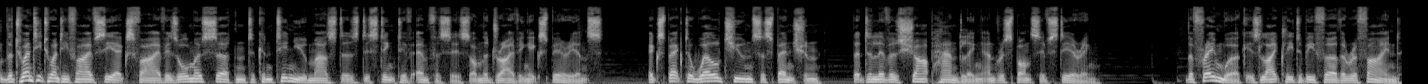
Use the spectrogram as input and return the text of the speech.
The 2025 CX-5 is almost certain to continue Mazda's distinctive emphasis on the driving experience. Expect a well-tuned suspension that delivers sharp handling and responsive steering. The framework is likely to be further refined,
